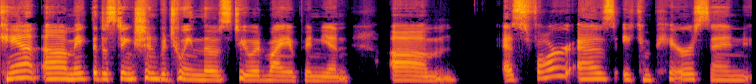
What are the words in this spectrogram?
can't uh, make the distinction between those two, in my opinion. Um, as far as a comparison,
